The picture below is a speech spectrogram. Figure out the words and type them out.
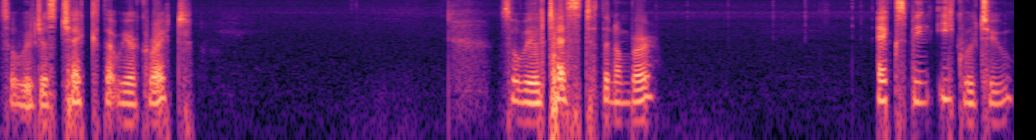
So we'll just check that we are correct. So we'll test the number x being equal to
